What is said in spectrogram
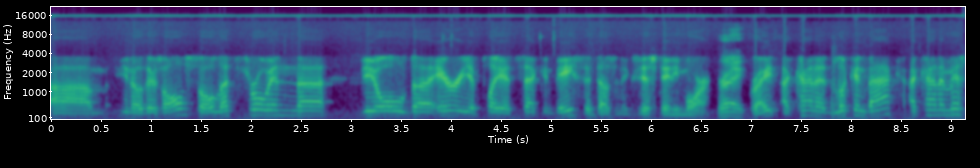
Um, you know, there's also let's throw in. Uh, the old uh, area play at second base that doesn't exist anymore. Right. Right. I kind of looking back, I kind of miss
